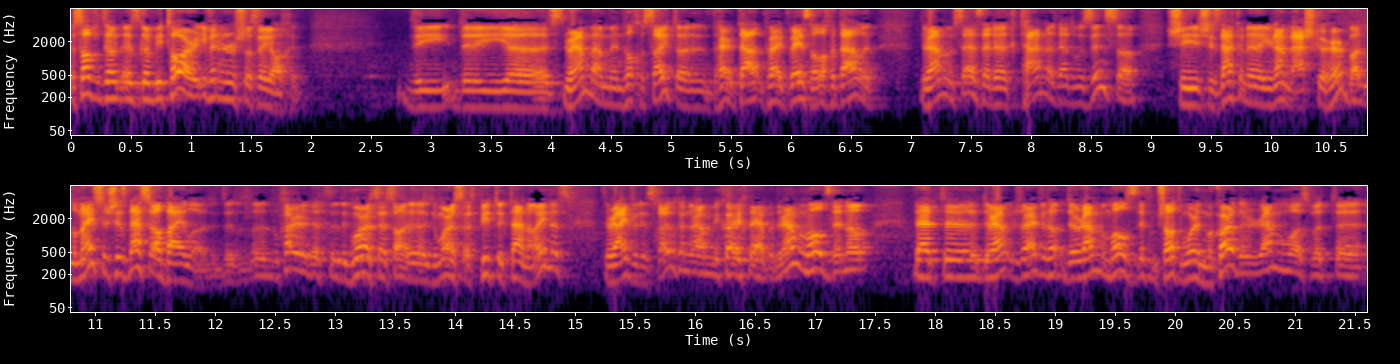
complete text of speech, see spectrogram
The Safik is going to be Tor even in Rishos Yachid. the the uh, Rambam in Hilchasaita, Perak Beis Halacha Dalid, the Rambam says that a katana that was insa, she she's not going to you're not mashka her, but lemaisa she's nasa albayla. The the, the, the Gemara says uh, the Gemara says pituk tana oinus. The Ravid is chayuk and the Rambam mikoyich there, but the Rambam holds that no that uh, the Rambam the Rambam holds different shot word Makar. The Rambam was, but uh,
